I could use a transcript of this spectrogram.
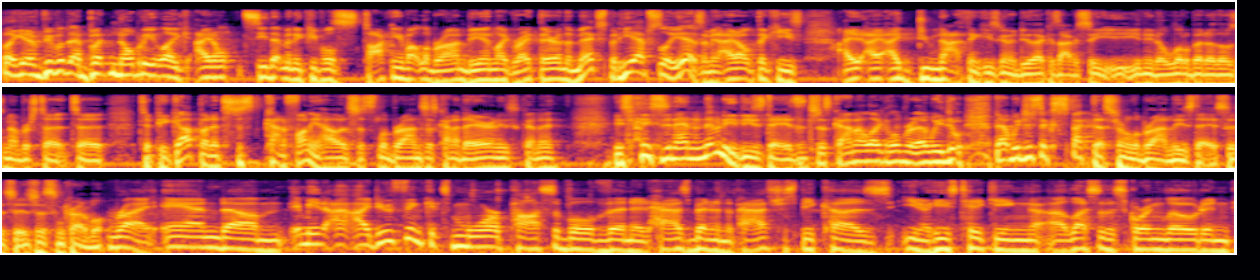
like know, people, but nobody like I don't see that many people talking about LeBron being like right there in the mix, but he absolutely is. I mean, I don't think he's, I, I, I do not think he's going to do that because obviously you need a little bit of those numbers to to to peak up. But it's just kind of funny how it's just LeBron's just kind of there and he's kind of he's, he's in anonymity these days. It's just kind of like LeBron we do that we just expect this from LeBron these days. It's, it's just incredible, right? And um, I mean, I, I do think it's more possible than it has been in the past, just because you know he's taking uh, less of the scoring scoring load, and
